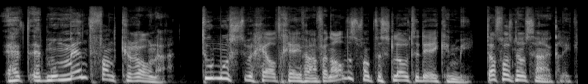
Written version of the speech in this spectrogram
het, het moment van corona. Toen moesten we geld geven aan van alles, want we sloten de economie. Dat was noodzakelijk.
